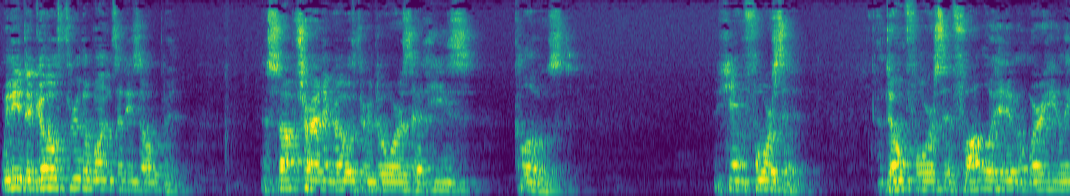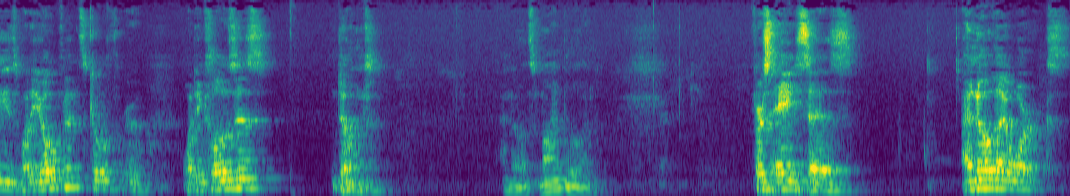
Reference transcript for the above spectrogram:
We need to go through the ones that he's opened and stop trying to go through doors that he's closed. You can't force it. Don't force it. Follow him and where he leads. What he opens, go through. What he closes, don't. I know it's mind blowing. Verse 8 says, I know thy works.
